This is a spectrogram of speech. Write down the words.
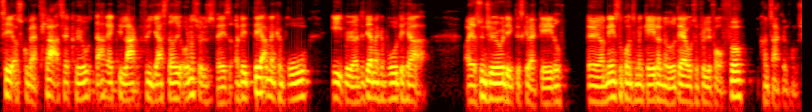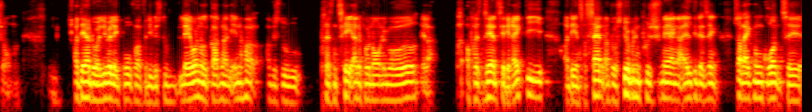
til at skulle være klar til at købe, der er rigtig langt, fordi jeg er stadig i undersøgelsesfase, og det er der, man kan bruge e-bøger, det er der, man kan bruge det her, og jeg synes jo øvrigt ikke, det skal være gated. Øh, og den eneste grund til, at man gater noget, det er jo selvfølgelig for at få kontaktinformationen. Og det har du alligevel ikke brug for, fordi hvis du laver noget godt nok indhold, og hvis du præsenterer det på en ordentlig måde, eller og præsenterer det til de rigtige, og det er interessant, og du har styr på din positionering og alle de der ting, så er der ikke nogen grund til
